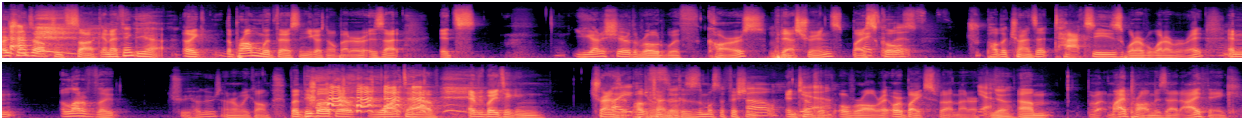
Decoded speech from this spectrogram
our transit options suck. And I think Yeah. like the problem with this, and you guys know better, is that it's you got to share the road with cars, pedestrians, bicycles, tr- public transit, taxis, whatever, whatever, right? And a lot of like tree huggers, I don't know what you call them, but people out there want to have everybody taking transit, Bike. public transit, Transit. because it's the most efficient Oh, in terms yeah. of overall, right? Or bikes for that matter. Yeah. Yeah. Um, but my problem is that I think,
